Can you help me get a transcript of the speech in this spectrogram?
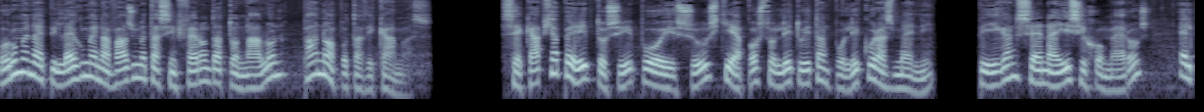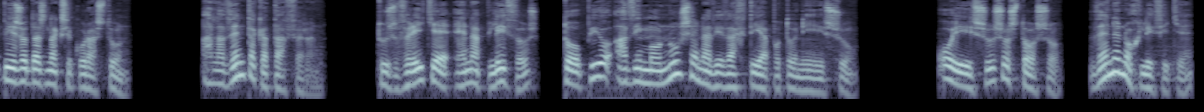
μπορούμε να επιλέγουμε να βάζουμε τα συμφέροντα των άλλων πάνω από τα δικά μας. Σε κάποια περίπτωση που ο Ιησούς και οι Απόστολοι του ήταν πολύ κουρασμένοι, πήγαν σε ένα ήσυχο μέρος ελπίζοντας να ξεκουραστούν. Αλλά δεν τα κατάφεραν. Τους βρήκε ένα πλήθος το οποίο αδειμονούσε να διδαχτεί από τον Ιησού. Ο Ιησούς ωστόσο δεν ενοχλήθηκε.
